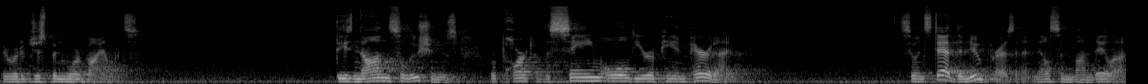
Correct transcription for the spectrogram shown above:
There would have just been more violence. These non solutions were part of the same old European paradigm. So instead, the new president, Nelson Mandela,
